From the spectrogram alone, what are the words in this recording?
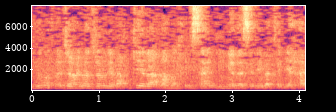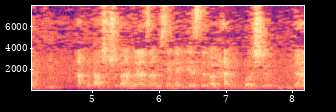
اینو متوجه هم منظورم اینه وقتی که رقم خیلی سنگین میاد دست دی و تا یه حدی حق بخشش دارن به نظر میسه این اگه استدلال همین باشه حدودا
